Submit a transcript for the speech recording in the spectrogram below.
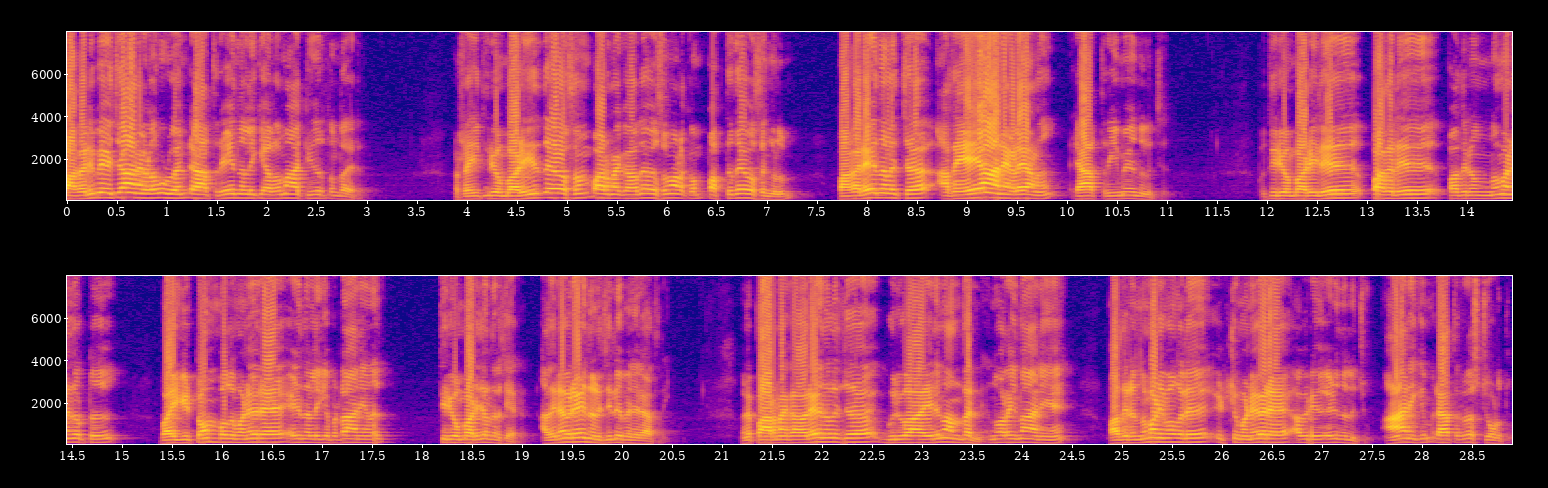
പകൽ ഉപയോഗിച്ച ആനകളെ മുഴുവൻ രാത്രി എഴുന്നള്ളിക്കാതെ മാറ്റി നിർത്തേണ്ടതായിരുന്നു. പക്ഷേ ഈ തിരുവമ്പാടി ദിവസം പറഞ്ഞേക്കാവ് ദിവസം അടക്കം പത്ത് ദിവസങ്ങളും പകലെ എഴുന്നള്ളിച്ച അതേ ആനകളെയാണ് രാത്രിയും എഴുന്നള്ളിച്ചത്. ഇപ്പോൾ തിരുവമ്പാടിയിൽ പകൽ പതിനൊന്ന് മണി തൊട്ട് വൈകിട്ട് ഒമ്പത് മണി വരെ എഴുന്നള്ളിക്കപ്പെട്ട ആനയാണ് തിരുവമ്പാടി ചന്ദ്രശേഖരൻ. അതിനവരെ എഴുന്നള്ളിച്ചില്ല പിന്നെ രാത്രി. അതുപോലെ എന്ന് എഴുന്നള്ളിച്ച ഗുരുവായൂർ നന്ദൻ എന്ന് പറയുന്ന ആനയെ പതിനൊന്ന് മണി മുതൽ എട്ട് മണി വരെ അവർ എഴുന്നള്ളിച്ചു. ആനയ്ക്കും രാത്രി റെസ്റ്റ് കൊടുത്തു.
